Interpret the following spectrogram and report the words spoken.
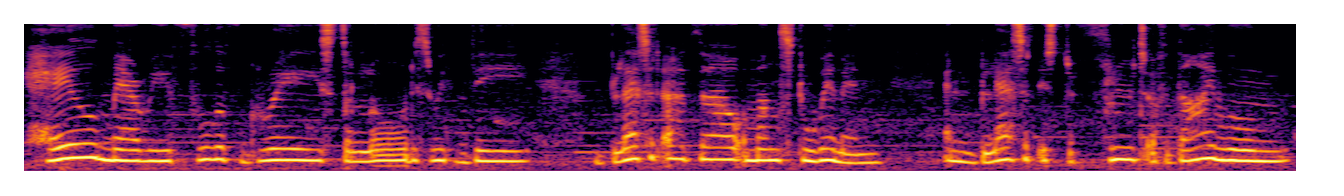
Hail Mary, full of grace, the Lord is with thee. Blessed art thou amongst women, and blessed is the fruit of thy womb,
